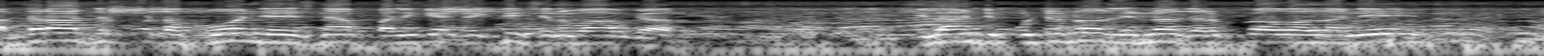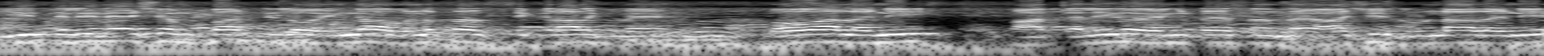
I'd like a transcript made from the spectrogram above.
అర్ధరాత్రి పూట ఫోన్ చేసినా పలికే వ్యక్తి చిన్నబాబు గారు. ఇలాంటి పుట్టినరోజులు ఎన్నో జరుపుకోవాలని ఈ తెలుగుదేశం పార్టీలో ఇంకా ఉన్నత శిఖరాలకు పోవాలని ఆ కలిగ వెంకటేశ్వర ఆశీస్సులు ఉండాలని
